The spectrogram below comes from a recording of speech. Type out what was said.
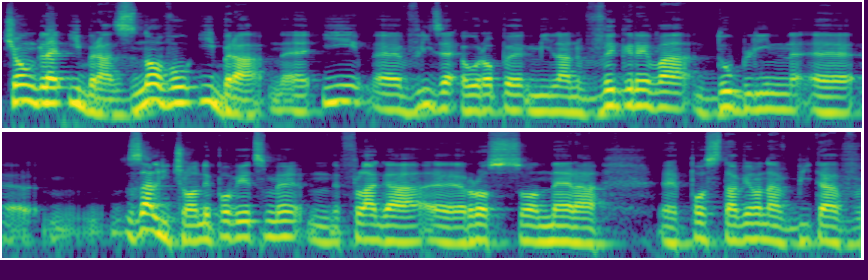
Ciągle Ibra, znowu Ibra e, i e, w Lidze Europy Milan wygrywa, Dublin e, zaliczony powiedzmy, flaga Rossonera postawiona, wbita w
